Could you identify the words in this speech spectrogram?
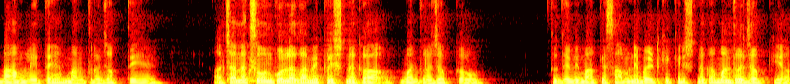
नाम लेते हैं मंत्र जपते हैं। अचानक से उनको लगा मैं कृष्ण का मंत्र जप करूँ। तो देवी माँ के सामने बैठ के कृष्ण का मंत्र जप किया।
